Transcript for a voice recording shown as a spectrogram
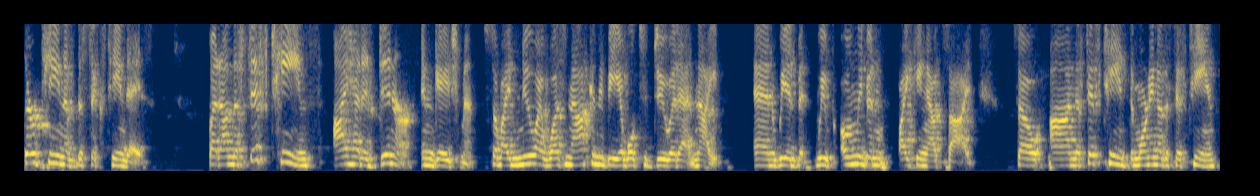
13 of the 16 days. But on the 15th, I had a dinner engagement. So I knew I was not going to be able to do it at night. And we had been, we've only been biking outside. So on the 15th, the morning of the 15th,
